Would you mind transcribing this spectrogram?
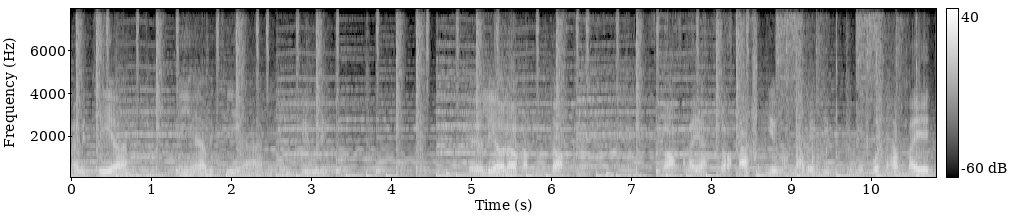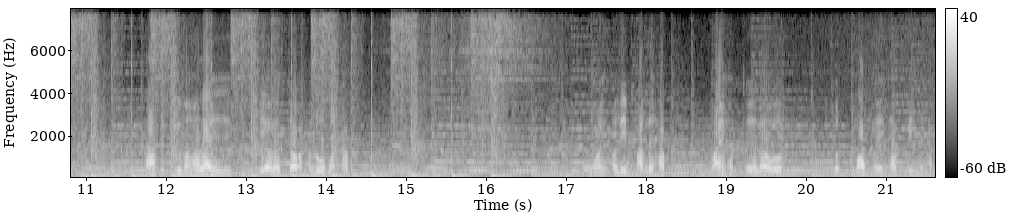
ลาวินชี่เหรอ นี่ลาวิชี่เหรอนี่ฟิวดิเจอเรียวแล้วครับเจาะเจาะอะไรอะเจาะค่าสกิลของสายใบทิปไม่มีผลนะครับใส่ค่าสกิลมาเท่าไหร่เรียวเราเจาะทะลุหมดครับโอ้ยเขารีบพัดเลยครับไหวครับเจอเรากดป้อมเลยแทบมิดนะครับ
